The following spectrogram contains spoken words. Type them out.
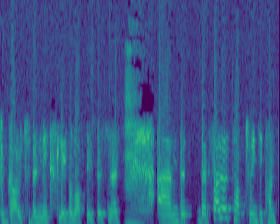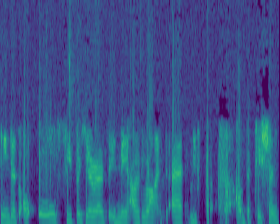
to go to the next level of their business. Mm. Um, the, the fellow top 20 contenders are all superheroes in their own right, and we've got tough competition.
